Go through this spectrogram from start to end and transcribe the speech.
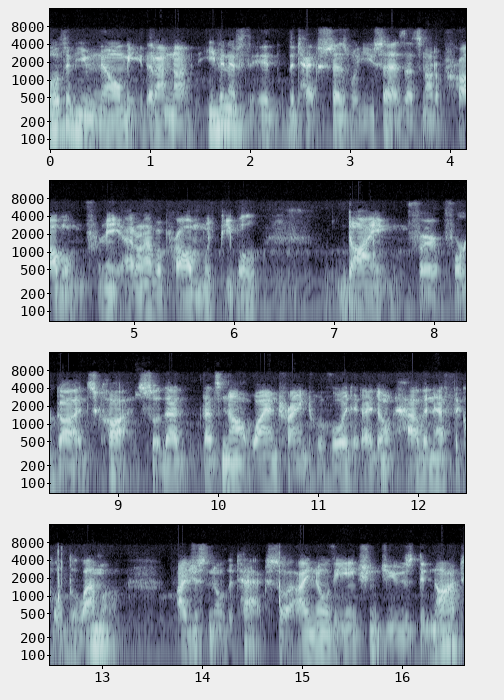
both of you know me that I'm not even if it, the text says what you says, that's not a problem for me. I don't have a problem with people dying for for God's cause. So that that's not why I'm trying to avoid it. I don't have an ethical dilemma. I just know the text. So I know the ancient Jews did not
